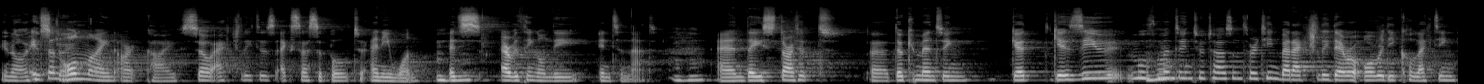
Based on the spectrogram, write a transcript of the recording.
you know, it's an online archive, so actually it is accessible to anyone. Mm-hmm. It's everything on the internet, mm-hmm. and they started uh, documenting Get Gezi movement in 2013, but actually they were already collecting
